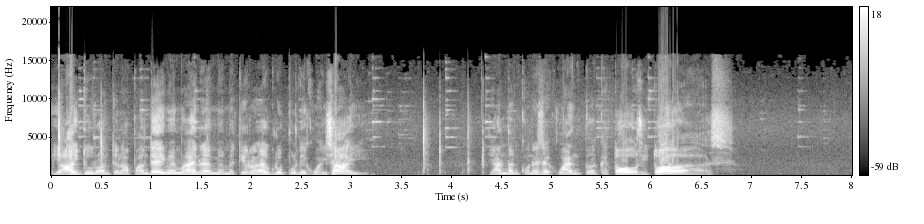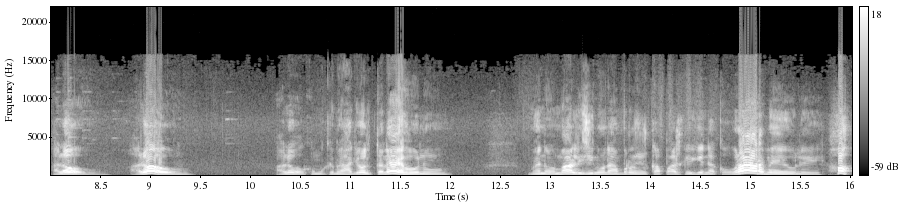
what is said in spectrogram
Y ay, durante la pandemia, imagínense, me metieron a esos grupos de Guaysay. Y andan con ese cuento de que todos y todas. Aló, aló, aló, como que me halló el teléfono. Menos mal, y si no, un Ambrosio es capaz que viene a cobrarme, ole. ¡Ja!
